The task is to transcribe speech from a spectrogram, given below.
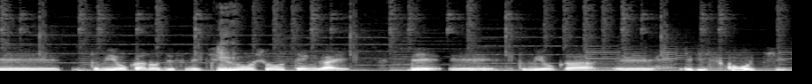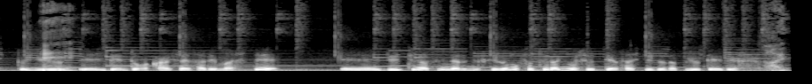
えー、富岡のですね中央商店街で、えー、富岡、えー、恵比寿高市という、えー、イベントが開催されまして、えー、11月になるんですけれどもそちらにも出店させていただく予定です、はい、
